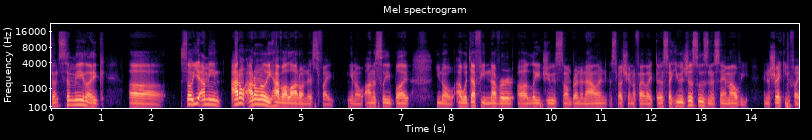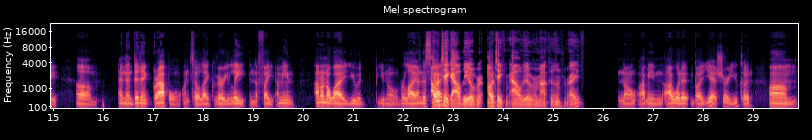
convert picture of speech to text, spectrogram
sense to me. Like, uh, so yeah, I mean, I don't, I don't really have a lot on this fight, you know, honestly, but you know, I would definitely never uh, lay juice on Brendan Allen, especially in a fight like this. Like he was just losing to Sam Alvey in a striking fight, um, and then didn't grapple until like very late in the fight. I mean, I don't know why you would, you know, rely on this. Guy. I would take Alvey over. I would take Alvey over Malkoun, right? No, I mean I wouldn't, but yeah, sure, you could. Um,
